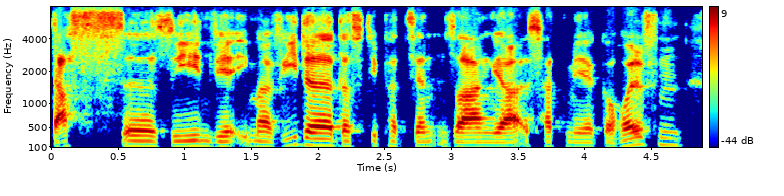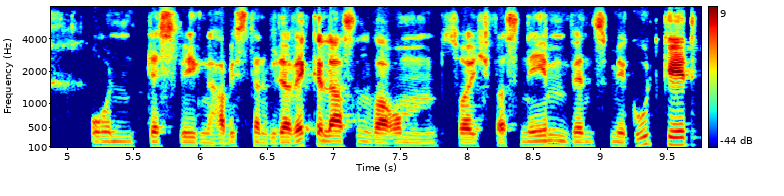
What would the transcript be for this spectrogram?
Das äh, sehen wir immer wieder, dass die Patienten sagen, ja, es hat mir geholfen und deswegen habe ich es dann wieder weggelassen. Warum soll ich was nehmen, wenn es mir gut geht?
